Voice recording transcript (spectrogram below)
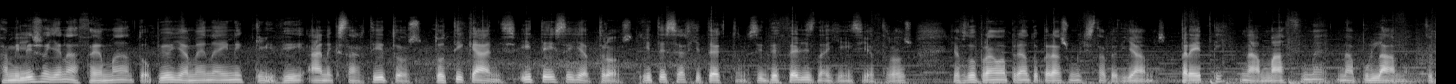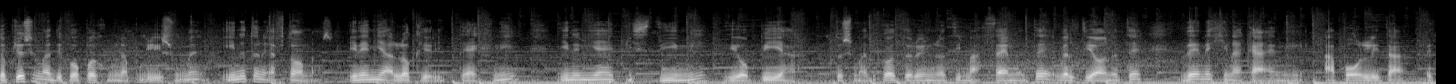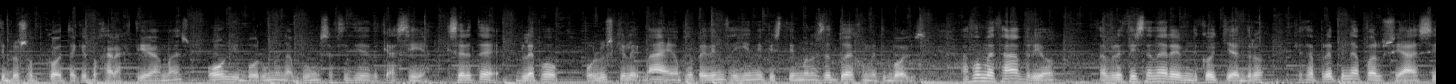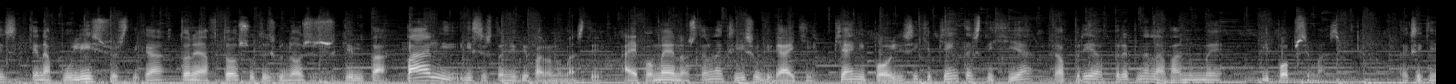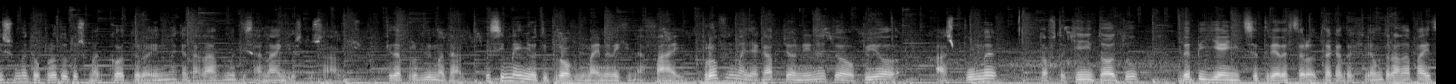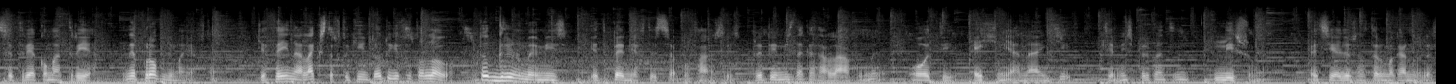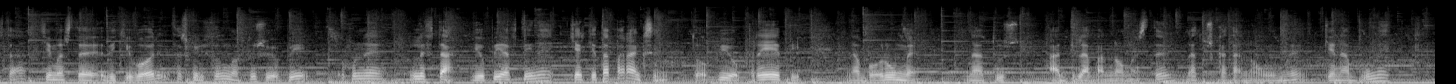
Θα μιλήσω για ένα θέμα το οποίο για μένα είναι κλειδί ανεξαρτήτως το τι κάνεις. Είτε είσαι γιατρός, είτε είσαι αρχιτέκτονας, είτε θέλεις να γίνεις γιατρός. Και αυτό το πράγμα πρέπει να το περάσουμε και στα παιδιά μας. Πρέπει να μάθουμε να πουλάμε. Και το πιο σημαντικό που έχουμε να πουλήσουμε είναι τον εαυτό μας. Είναι μια ολόκληρη τέχνη, είναι μια επιστήμη η οποία το σημαντικότερο είναι ότι μαθαίνεται, βελτιώνεται, δεν έχει να κάνει απόλυτα με την προσωπικότητα και το χαρακτήρα μας. Όλοι μπορούμε να μπούμε σε αυτή τη διαδικασία. Ξέρετε, βλέπω πολλούς και λέει «Α, από το παιδί μου θα γίνει επιστήμονας, δεν το έχω με την πώληση». Αφού μεθαύριο θα βρεθεί σε ένα ερευνητικό κέντρο και θα πρέπει να παρουσιάσεις και να πουλήσεις ουσιαστικά τον εαυτό σου, τις γνώσεις σου κλπ. Πάλι είσαι στον ίδιο παρονομαστή. Επομένως, θέλω να εξηγήσω λιγάκι ποια είναι η πώληση και ποια είναι τα στοιχεία τα οποία πρέπει να λαμβάνουμε υπόψη μας. Θα ξεκινήσουμε το πρώτο, το σημαντικότερο είναι να καταλάβουμε τις ανάγκες τους άλλους και τα προβλήματά τους. Δεν σημαίνει ότι πρόβλημα είναι να έχει να φάει. Πρόβλημα για κάποιον είναι το οποίο ας πούμε το αυτοκίνητό του δεν πηγαίνει σε 3 δευτερόλεπτα κατά χιλιόμετρο, αλλά πάει σε 3,3. Είναι πρόβλημα γι' αυτό. Και θέλει να αλλάξει το αυτοκίνητό του για αυτό το λόγο. Δεν το κρίνουμε εμείς γιατί παίρνει αυτές τις αποφάσεις. Πρέπει εμείς να καταλάβουμε ότι έχει μια ανάγκη και εμείς πρέπει να την λύσουμε. Έτσι, αλλιώς, αν θέλουμε να κάνουμε λεφτά και είμαστε δικηγόροι, θα ασχοληθούμε με αυτούς οι οποίοι έχουν λεφτά. Οι οποίοι αυτοί είναι και αρκετά παράξενοι. Το οποίο πρέπει να μπορούμε να τους αντιλαμβανόμαστε, να τους κατανοούμε και να μπούμε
